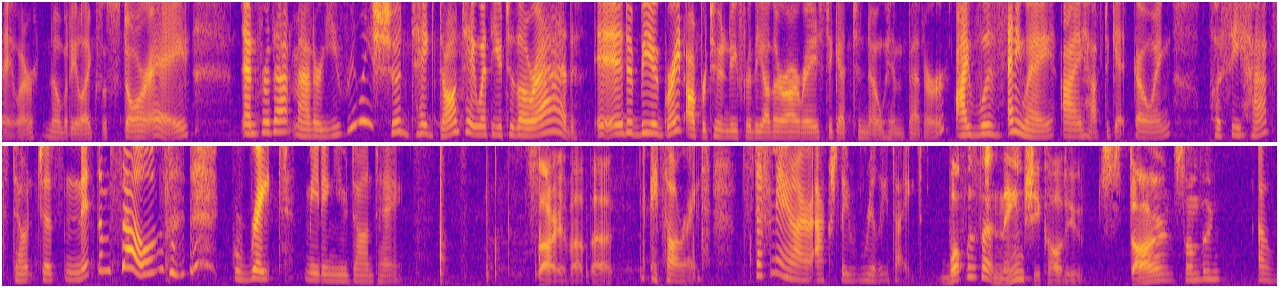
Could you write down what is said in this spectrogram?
Taylor, nobody likes a star A. And for that matter, you really should take Dante with you to the rad. It'd be a great opportunity for the other RAs to get to know him better. I was. Anyway, I have to get going. Pussy hats don't just knit themselves. great meeting you, Dante. Sorry about that. It's all right. Stephanie and I are actually really tight. What was that name she called you? Star something? Oh,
